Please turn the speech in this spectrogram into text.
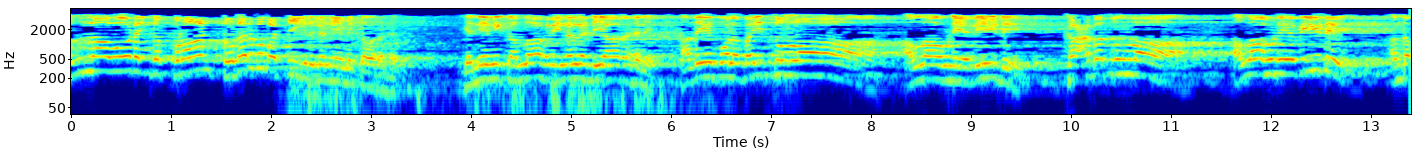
அல்லாவோட இந்த குரான் தொடர்பு பற்றிக்கிறது கண்ணியமிக்கவர்கள். கண்ணியமிக்க அல்லாஹவை நல்லடியார்களே அதே போல பைத்துல்லா அல்லாஹுடைய வீடு கபத்துல்லா அல்லாஹுடைய வீடு அந்த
